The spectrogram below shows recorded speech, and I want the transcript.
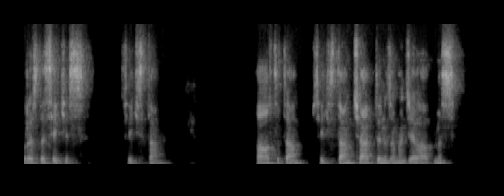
Burası da 8. 8 tam. 6 tam. 8 tam çarptığınız zaman cevabımız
